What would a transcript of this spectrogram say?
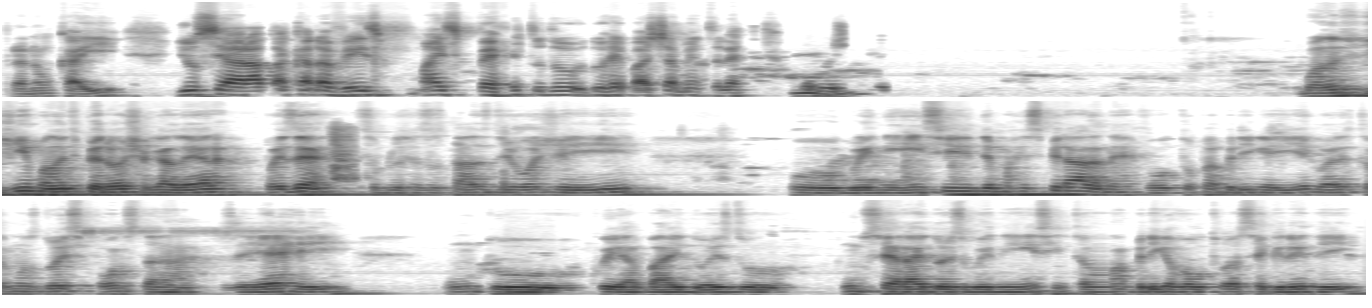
para não cair, e o Ceará está cada vez mais perto do, do rebaixamento, né? Boa noite, Jim, boa noite, Peroxa, galera. Pois é, sobre os resultados de hoje aí, o Goianiense deu uma respirada, né? Voltou para a briga aí, agora estamos dois pontos da ZR aí, um do Cuiabá e dois do um do Ceará e dois do Goianiense, então a briga voltou a ser grande aí.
